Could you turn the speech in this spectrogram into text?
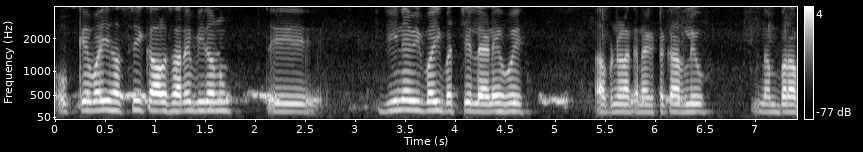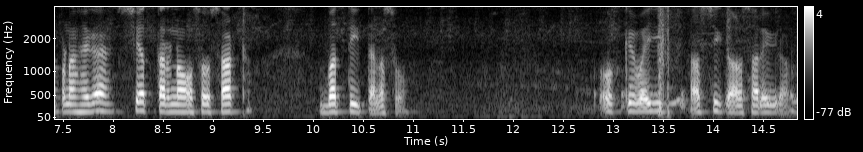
ਓਕੇ ਬਾਈ, ਸਤਿ ਸ੍ਰੀ ਅਕਾਲ ਸਾਰੇ ਵੀਰਾਂ ਨੂੰ। ਤੇ ਜਿਹਨੇ ਵੀ ਬਾਈ ਬੱਚੇ ਲੈਣੇ ਹੋਏ, ਆਪਣੇ ਨਾਲ ਕਨੈਕਟ ਕਰ ਲਿਓ। ਨੰਬਰ ਆਪਣਾ ਹੈਗਾ 76960 32300 ਓਕੇ ਬਾਈ ਜੀ ਸਤਿ ਸ੍ਰੀ ਅਕਾਲ ਸਾਰੇ ਵੀਰਾਂ ਨੂੰ।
